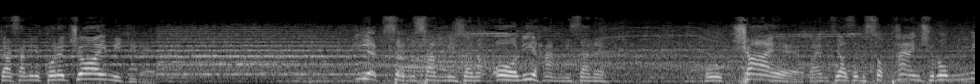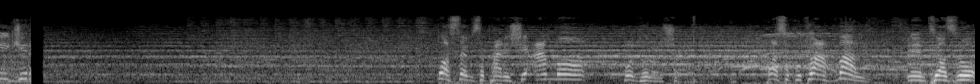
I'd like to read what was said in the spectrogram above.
در زمین کره جای می‌گیره. یک سرویس هم می‌زنه عالی هم می‌زنه کوچای و امتیاز 25 رو می‌گیره با سرویس پنشی اما کنترل شد پاس کوتاه اول امتیاز رو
